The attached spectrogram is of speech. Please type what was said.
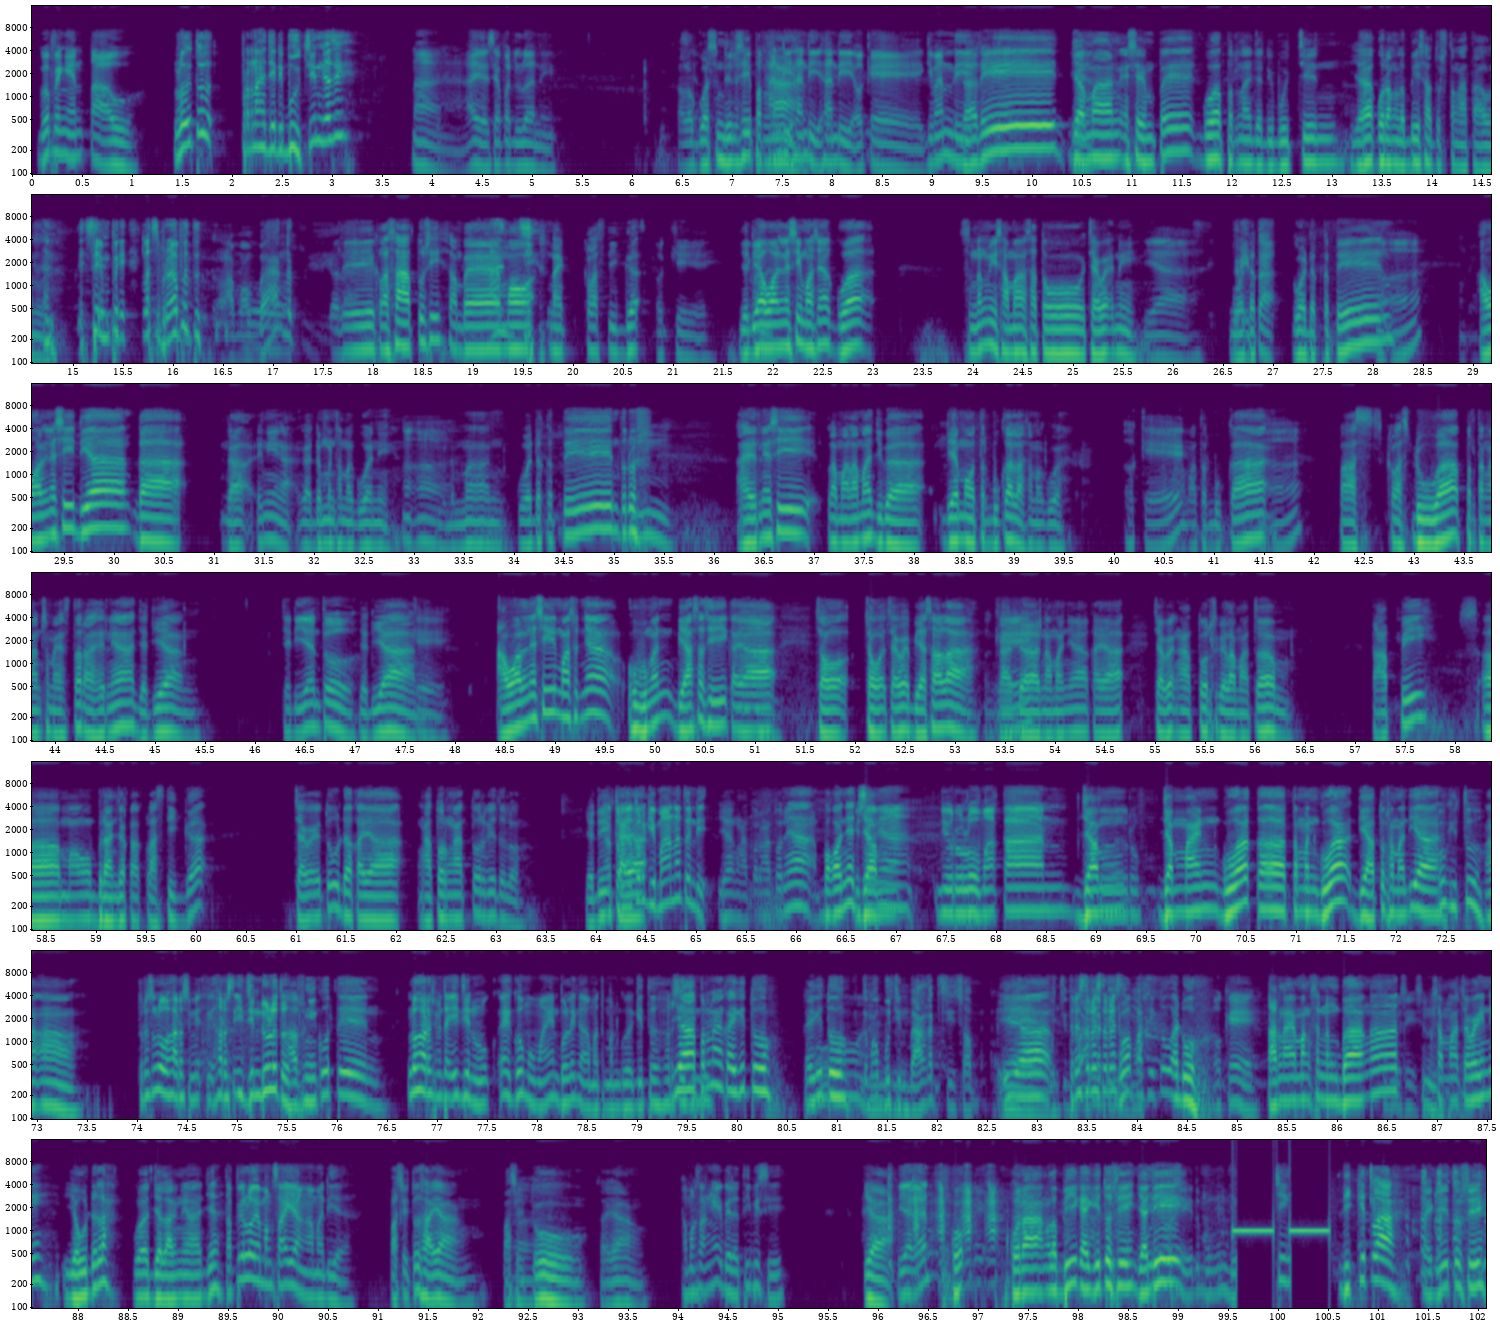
gue pengen tahu, lo itu pernah jadi bucin gak sih? Nah, ayo siapa duluan nih? Kalau gue sendiri sih pernah. Handi, Handi, Handi. Oke, gimana nih? Dari zaman SMP gue pernah jadi bucin. Ya kurang lebih satu setengah tahun lah. SMP kelas berapa tuh? Lama banget. Dari kelas 1 sih sampai mau naik kelas 3. Oke. Jadi Gimana? awalnya sih maksudnya gue seneng nih sama satu cewek nih. Ya. Gue dek, gua deketin. Heeh. Awalnya sih dia gak, nggak ini nggak nggak demen sama gue nih. Heeh. Nggak Demen. Gue deketin terus Hmm, akhirnya sih lama-lama juga dia mau terbuka lah sama gua Oke. Lama terbuka Heeh. pas kelas 2 pertengahan semester akhirnya jadian Jadian tuh. jadian Oke. awalnya sih maksudnya hubungan biasa sih kayak cowok cowok cewek biasa lah nggak Oke. ada namanya kayak cewek ngatur segala macam tapi eh, mau beranjak ke kelas 3 cewek itu udah kayak ngatur-ngatur gitu loh jadi Ngatur-ngatur kayak gimana tuh, Di? ya ngatur-ngaturnya pokoknya jam Misalnya nyuruh lo makan, Jam- gitu. jam main gua ke temen gua diatur sama dia. Oh gitu. Heeh. Terus lo harus harus izin dulu tuh. harus ngikutin. Lo harus minta izin. Lu, Eh, gue mau main boleh nggak sama teman gue gitu? Harus Iya izin pernah kayak gitu, kayak dulu. gitu. Oh, Itu mah bucin banget sih sob. Iya. Bucin Terus, terus, terus. Gua pas itu, aduh, Oke. karena emang seneng banget sama cewek ini, ya udahlah, gua jalanin aja. Tapi lo emang sayang sama dia. Pas itu sayang, pas Ah. itu sayang. Sama sangnya beda tipis sih. Ya, Iya kan? ku- kurang lebih kayak gitu sih. Jadi dikit lah, kayak gitu sih.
